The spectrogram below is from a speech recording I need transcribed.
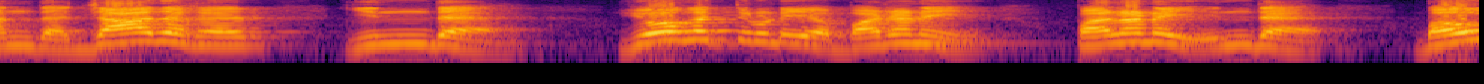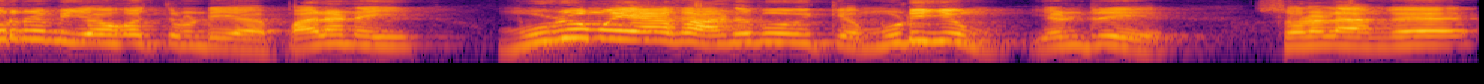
அந்த ஜாதகர் இந்த யோகத்தினுடைய பலனை பலனை இந்த பௌர்ணமி யோகத்தினுடைய பலனை முழுமையாக அனுபவிக்க முடியும் என்று சொல்லலாங்க.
